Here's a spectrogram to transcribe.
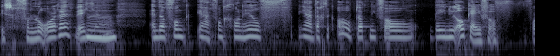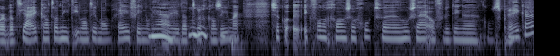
is verloren, weet je wel. Mhm. En dan vond ik, ja, vond ik gewoon heel, ja, dacht ik, oh, op dat niveau ben je nu ook even voorbeeld. Ja, ik had dan niet iemand in mijn omgeving Ja. waar je dat terug kan zien, maar ze, ko- ik vond het gewoon zo goed eh, hoe zij over de dingen kon spreken.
